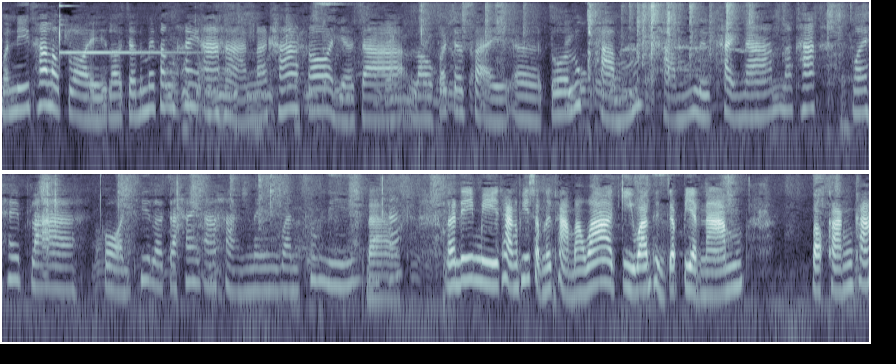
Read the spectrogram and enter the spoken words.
วันนี้ถ้าเราปล่อยเราจะไม่ต้องให้อาหารนะคะ ก็เดี๋ยวจะเราก็จะใส่เอ่อตัวลูกขำขำหรือไข่น้ำนะคะ ไว้ให้ปลาก่อนที่เราจะให้อาหารในวันพรุ่งนี้ได้นะคะแล้วนี่มีทางพี่สำนึกถามมาว่ากี่วันถึงจะเปลี่ยนน้ำต่อครั้งคะ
